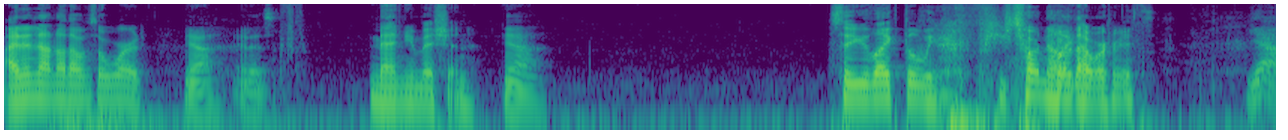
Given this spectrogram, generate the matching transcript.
I did not know that was a word. Yeah, it is. Manumission. Yeah. So you like the lyric, but you don't know what that word means. Yeah.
